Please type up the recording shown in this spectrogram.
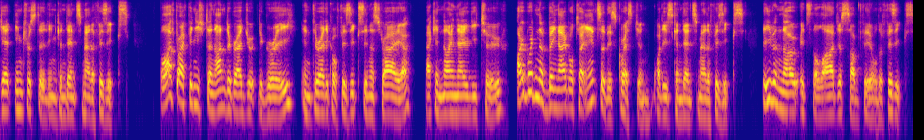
get interested in condensed matter physics? Well, after I finished an undergraduate degree in theoretical physics in Australia back in 1982, I wouldn't have been able to answer this question what is condensed matter physics? even though it's the largest subfield of physics.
